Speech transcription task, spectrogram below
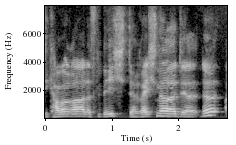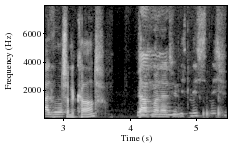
die Kamera, das Licht, der Rechner, der, ne, also Checkcard. darf man Mhm. natürlich nicht, nicht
